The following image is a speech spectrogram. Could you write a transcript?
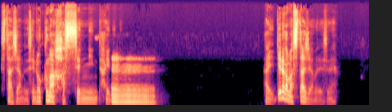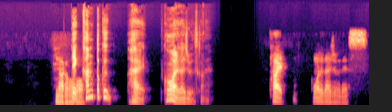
スタジアムですね。6万8000人入る。うん。はい。っていうのが、まあ、スタジアムですね。で、なるほど。監督、はい。ここまで大丈夫ですかね？はい。ここまで大丈夫です。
